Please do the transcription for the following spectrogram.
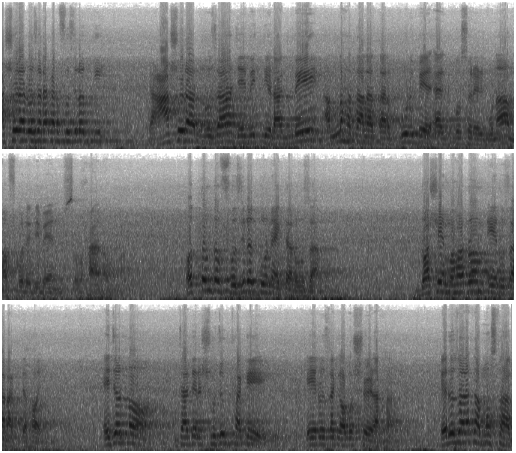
আশুরা রোজা রাখার ফজিলত কি? আশুরার রোজা যে ব্যক্তি রাখবে, আল্লাহ তালা তার পূর্বের এক বছরের গুণা মাফ করে দিবেন সোহান অত্যন্ত ফজিলতপূর্ণ একটা রোজা। দশে মহরম এ রোজা রাখতে হয়। এই জন্য যাদের সুযোগ থাকে, এই রোজাকে অবশ্যই রাখা। এই রোজা রাখা মোস্তাহাব।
